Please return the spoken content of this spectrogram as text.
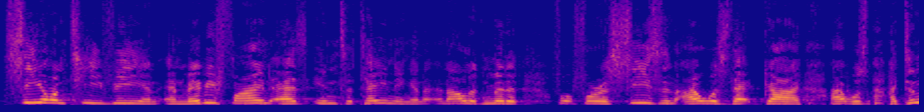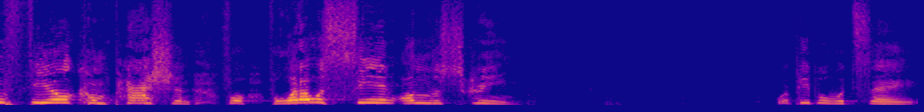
see on TV and, and maybe find as entertaining, and, and I'll admit it, for, for a season, I was that guy. I, was, I didn't feel compassion for, for what I was seeing on the screen. Where people would say,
